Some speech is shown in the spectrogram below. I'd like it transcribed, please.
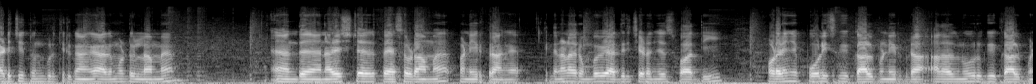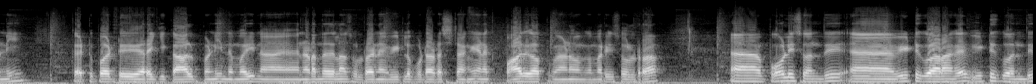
அடித்து துன்புறுத்தியிருக்காங்க அது மட்டும் இல்லாமல் அந்த நரேஷ்ட பேச விடாமல் பண்ணியிருக்கிறாங்க. இதனால் ரொம்பவே அதிர்ச்சி அடைஞ்ச சுவாதி உடனே போலீஸுக்கு கால் பண்ணியிருக்கிறா. அதாவது நூறுக்கு கால் பண்ணி கட்டுப்பாட்டு அறைக்கு கால் பண்ணி இந்த மாதிரி நான் நடந்ததெல்லாம் சொல்கிறேன் வீட்டில் போட்டு அடைச்சிட்டாங்க. எனக்கு பாதுகாப்பு வேணுங்கிற மாதிரி சொல்கிறா போலீஸ் வந்து வீட்டுக்கு வராங்க. வீட்டுக்கு வந்து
